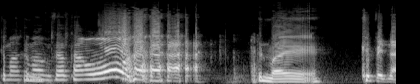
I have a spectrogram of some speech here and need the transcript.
ขึ้นมาขึ้นมาทางทางโอ้ ขึ้นไปขึ้นไปไหน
